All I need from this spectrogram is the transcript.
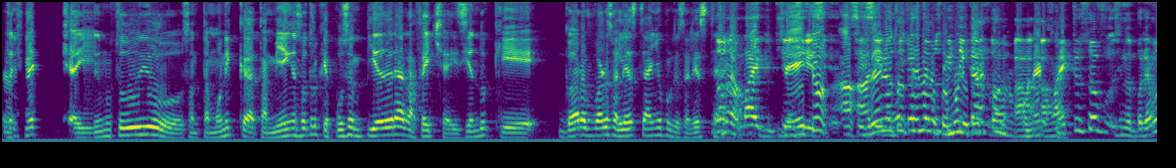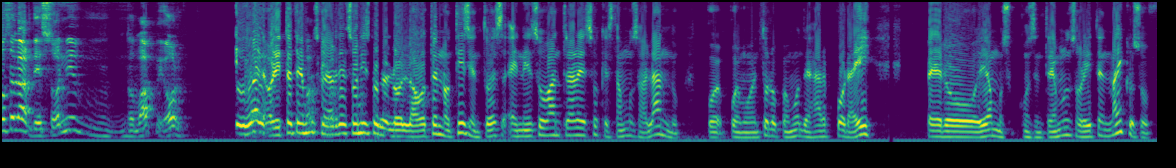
fecha y un estudio Santa Mónica también es otro que puso en piedra la fecha diciendo que God of War salía este año porque salía este año. No, Mike, de hecho, si, el otro tema lo criticando a, a, Microsoft, si nos ponemos a hablar de Sony, nos va peor. Igual, ahorita tenemos que hablar de Sony sobre la otra noticia, entonces en eso va a entrar eso que estamos hablando. Por, por el momento lo podemos dejar por ahí, pero digamos, concentrémonos ahorita en Microsoft.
